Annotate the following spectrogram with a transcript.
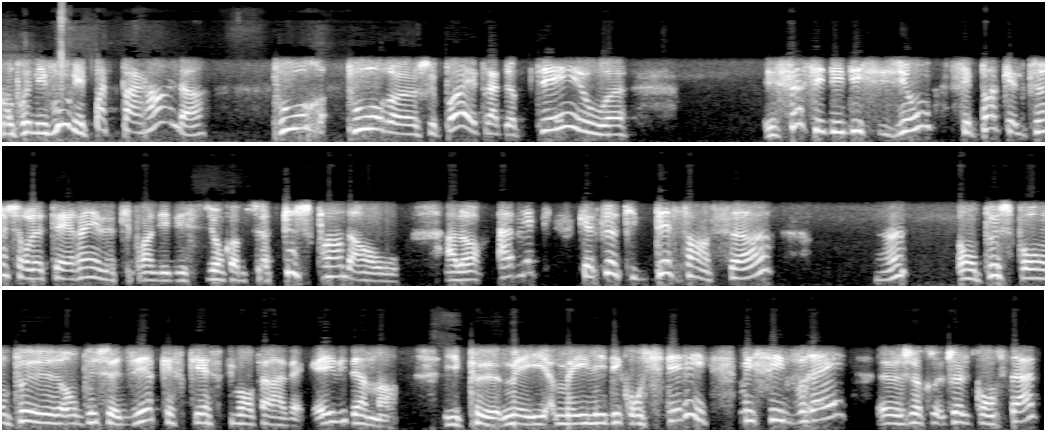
Comprenez-vous, mais pas de parents, là, pour, pour euh, je sais pas, être adoptés ou... Euh, et ça, c'est des décisions. C'est pas quelqu'un sur le terrain qui prend des décisions comme ça. Tout se prend d'en haut. Alors, avec quelqu'un qui défend ça, hein, on peut, on peut, on peut se dire qu'est-ce qu'ils vont faire avec. Évidemment, il peut, mais, mais il est déconsidéré. Mais c'est vrai, euh, je, je le constate,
